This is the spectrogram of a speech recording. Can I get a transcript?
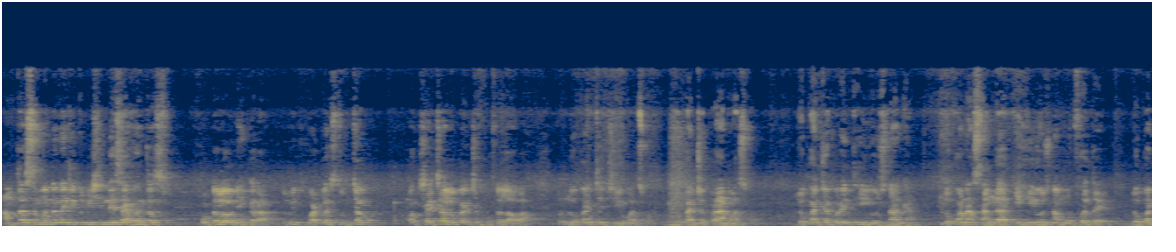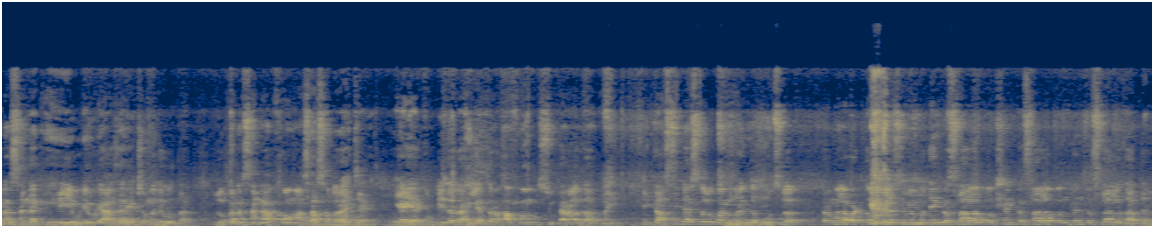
आमचा असं नाही की तुम्ही शिंदे साहेबांचाच फोटो लावून हे करा. तुम्ही वाटलंच तुमच्या पक्षाच्या लोकांचे फोटो लावा पण लोकांचे जीव वाचवा लोकांचे प्राण वाचवा. लोकांच्यापर्यंत ही योजना न्या. लोकांना सांगा की ही योजना मोफत आहे. लोकांना सांगा की हे एवढे एवढे आजार याच्यामध्ये होतात. लोकांना सांगा फॉर्म असा असा भरायचा आहे. या या त्रुटी जर राहिल्या तर हा फॉर्म स्वीकारला जात नाही. हे जास्तीत जास्त लोकांपर्यंत पोहोचलं तर मला वाटतं विधानसभेमध्ये कसला आला पक्ष आणि कसला आला आणि कसला आला जात धर्म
